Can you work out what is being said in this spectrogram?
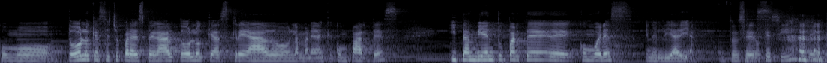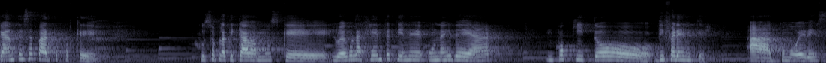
como todo lo que has hecho para despegar, todo lo que has creado, la manera en que compartes y también tu parte de cómo eres en el día a día. Entonces, que sí, me encanta esa parte porque justo platicábamos que luego la gente tiene una idea un poquito diferente a cómo eres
